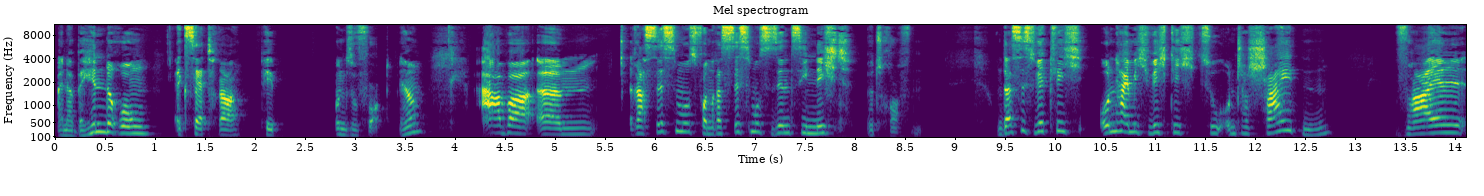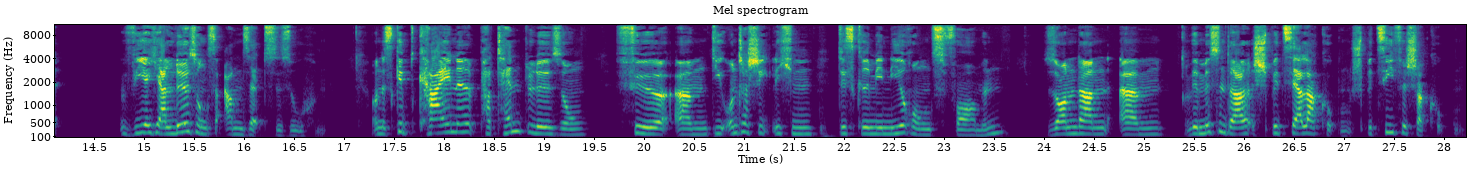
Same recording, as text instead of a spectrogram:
einer Behinderung etc. und so fort. Ja? Aber ähm, Rassismus, von Rassismus sind sie nicht betroffen. Und das ist wirklich unheimlich wichtig zu unterscheiden, weil wir ja Lösungsansätze suchen. Und es gibt keine Patentlösung für ähm, die unterschiedlichen Diskriminierungsformen, sondern ähm, wir müssen da spezieller gucken, spezifischer gucken.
